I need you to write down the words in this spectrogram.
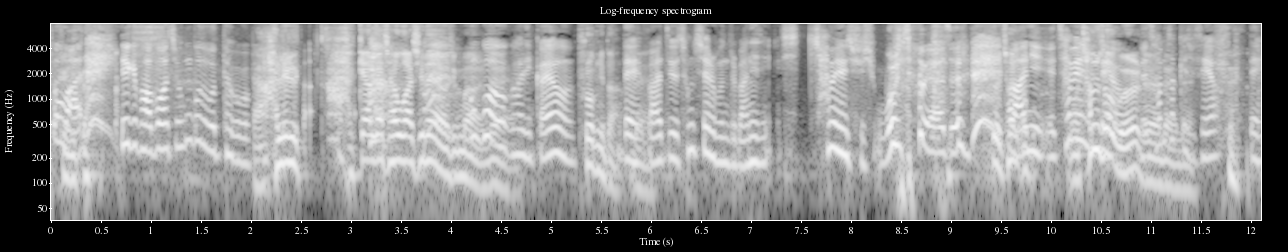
또 마- 이렇게 바보같이 홍보도 못하고 야, 할 일, 아, 깨알같이 하고 가시네요, 정말. 홍보하고 네. 가니까요. 프로입니다. 네, 라디오 청취자 여러분들 많이 시- 참여해 주시고 뭘 참여하죠? 그 참- 많이 어, 참여해 참석을. 주세요. 네, 네, 네, 참석해 네. 주세요. 네.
